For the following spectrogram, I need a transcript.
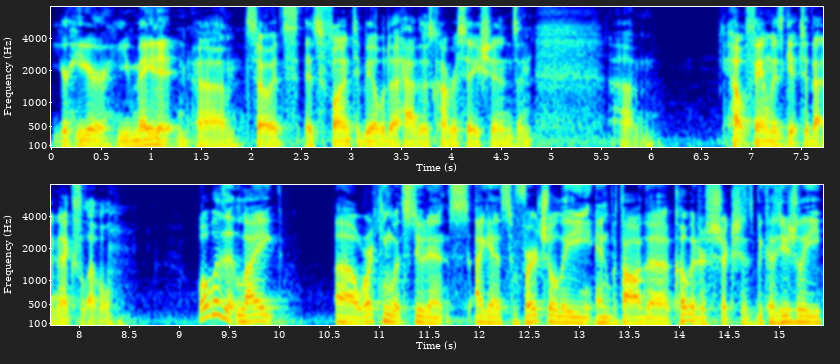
you're here, you made it. Um, so it's it's fun to be able to have those conversations and um, help families get to that next level. What was it like uh, working with students, I guess, virtually and with all the COVID restrictions? Because usually,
